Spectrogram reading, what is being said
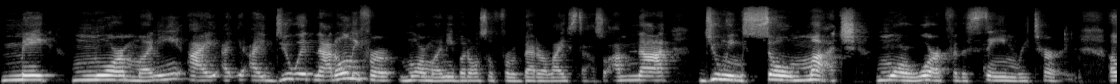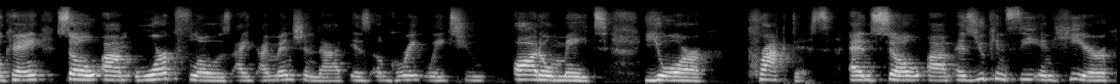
make more money. I, I, I do it not only for more money but also for a better lifestyle. So i'm not doing so much more work for the same return. Okay? So um, workflows I, I mentioned that is a great way to automate your practice. And so um, as you can see in here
